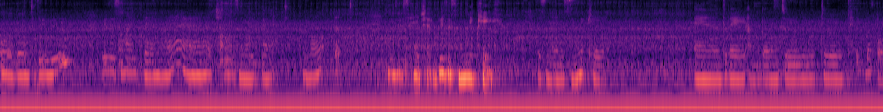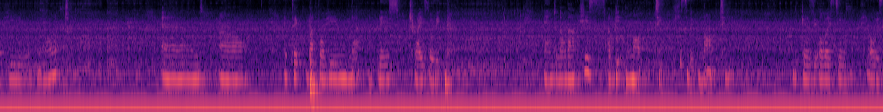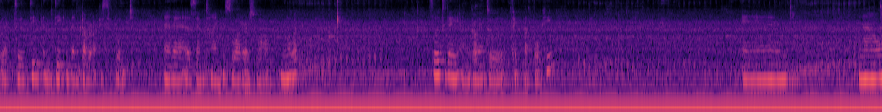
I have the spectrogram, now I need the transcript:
we're going to do. This is my badge this is my pet. not that. This is hedgehog this is mickey. His name is mickey. And today i'm going to to take bath for him not. And uh, i take bath for him like at least twice a week. And you know that he's a bit naughty. He's a bit naughty because he always to he always like to dig and dig and then cover up his food. And then at the same time his water as well. You know what? So today I'm going to take that for him. And now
